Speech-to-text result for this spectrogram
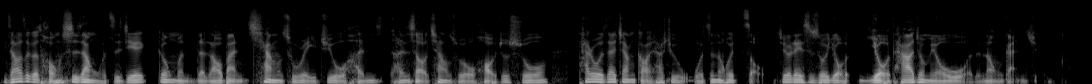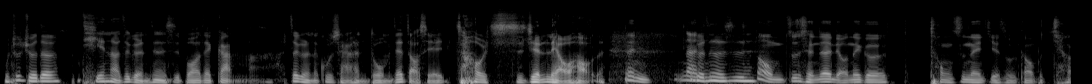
你知道这个同事让我直接跟我们的老板呛出了一句我很很少呛出的话，我就说他如果再这样搞下去，我真的会走，就类似说有有他就没有我的那种感觉。我就觉得天哪，这个人真的是不知道在干嘛。这个人的故事还很多，我们再找谁找时间聊好了。那你那个真的是，那我们之前在聊那个。同事那节的时候，刚不讲，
